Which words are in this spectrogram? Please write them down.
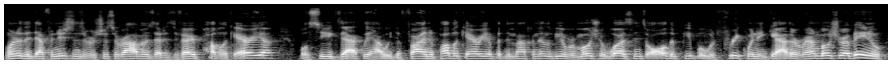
One of the definitions of Rishus Harabim is that it's a very public area. We'll see exactly how we define a public area, but the Machane Levia where Moshe was, since all the people would frequent and gather around Moshe Rabbeinu,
